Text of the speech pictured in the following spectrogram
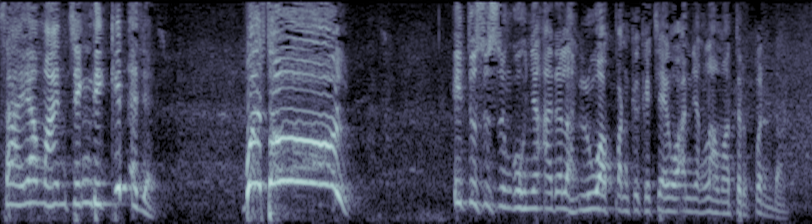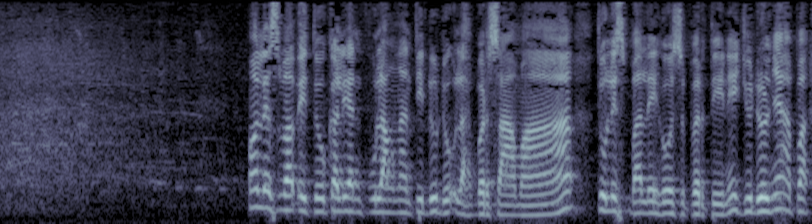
Saya mancing dikit aja. Betul. Itu sesungguhnya adalah luapan kekecewaan yang lama terpendam. Oleh sebab itu kalian pulang nanti duduklah bersama. Tulis baleho seperti ini. Judulnya apa?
